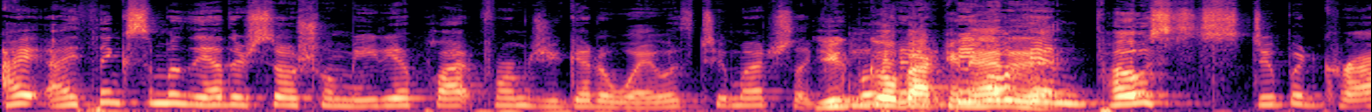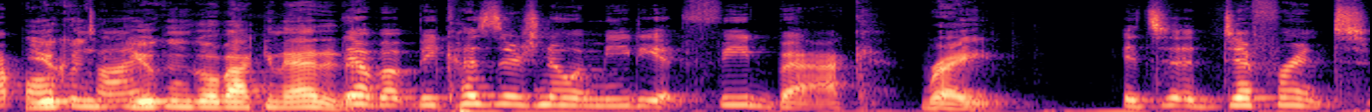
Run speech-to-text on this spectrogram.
I, I think some of the other social media platforms you get away with too much. Like You can people go back and people edit can it. post stupid crap all You the can time. you can go back and edit it. yeah, it. but because there's no immediate feedback, right. It's a different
